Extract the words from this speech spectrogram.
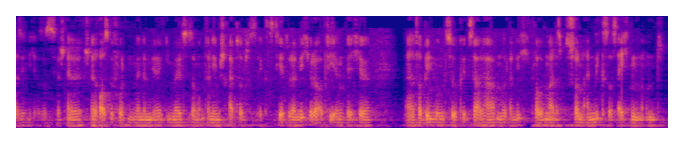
weiß ich nicht, also es ist ja schnell, schnell rausgefunden, wenn du mir E-Mail zu so einem Unternehmen schreibst, ob das existiert oder nicht, oder ob die irgendwelche äh, Verbindungen zur Kützal haben oder nicht. Ich glaube mal, das muss schon ein Mix aus echten und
